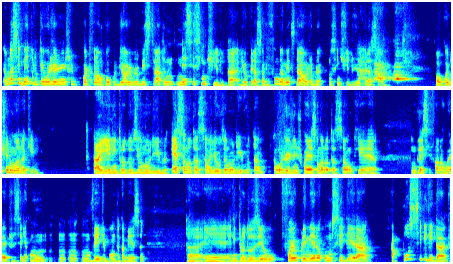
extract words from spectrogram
é, o nascimento do que hoje a gente pode falar um pouco de álgebra abstrata nesse sentido, tá? De operação, de fundamentos da álgebra no sentido de operação. Bom, continuando aqui. Aí ele introduziu no livro. Essa notação ele usa no livro, tá? Hoje a gente conhece uma notação que é, em inglês se fala wedge, seria como um, um, um V de ponta cabeça, tá? É, ele introduziu, foi o primeiro a considerar a possibilidade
